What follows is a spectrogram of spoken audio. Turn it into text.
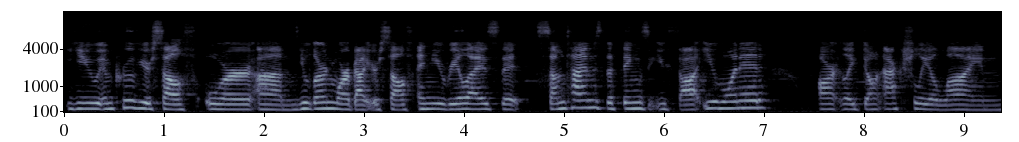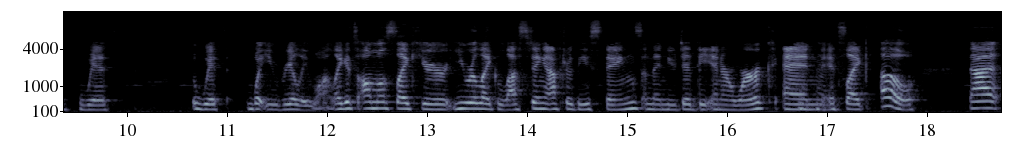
you improve yourself or um, you learn more about yourself and you realize that sometimes the things that you thought you wanted aren't like don't actually align with with what you really want. Like it's almost like you're you were like lusting after these things and then you did the inner work and mm-hmm. it's like, "Oh, that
